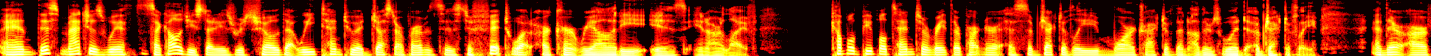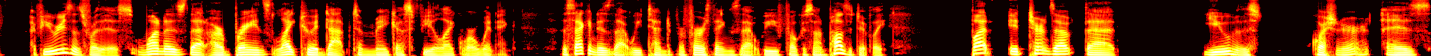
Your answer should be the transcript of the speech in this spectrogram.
And this matches with psychology studies, which show that we tend to adjust our preferences to fit what our current reality is in our life. Coupled people tend to rate their partner as subjectively more attractive than others would objectively. And there are a few reasons for this. One is that our brains like to adapt to make us feel like we're winning. The second is that we tend to prefer things that we focus on positively. But it turns out that you, this questioner, is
